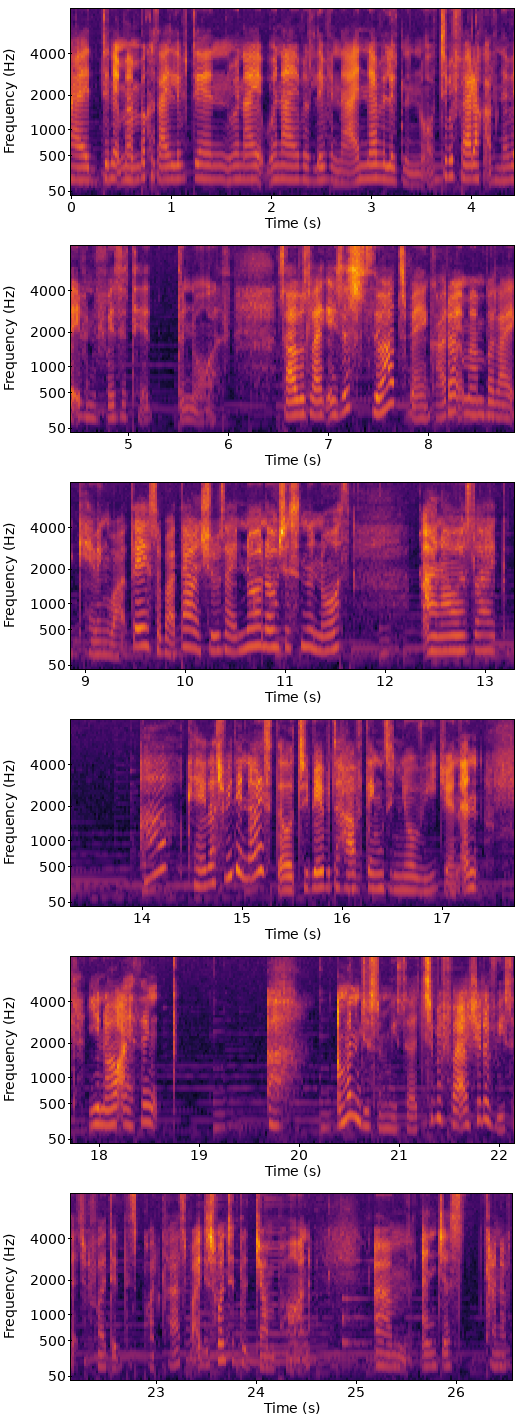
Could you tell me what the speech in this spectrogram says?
I didn't remember because I lived in when I when I was living there. I never lived in the north. To be fair, like I've never even visited the north. So I was like, "Is this throughout Spain?" I don't remember like hearing about this about that. And she was like, "No, no, it's just in the north." And I was like, "Oh, okay, that's really nice though to be able to have things in your region." And you know, I think. Uh, I'm gonna do some research. To be fair, I should have researched before I did this podcast, but I just wanted to jump on um, and just kind of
